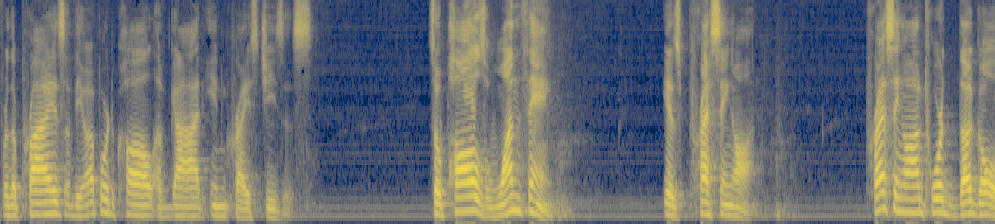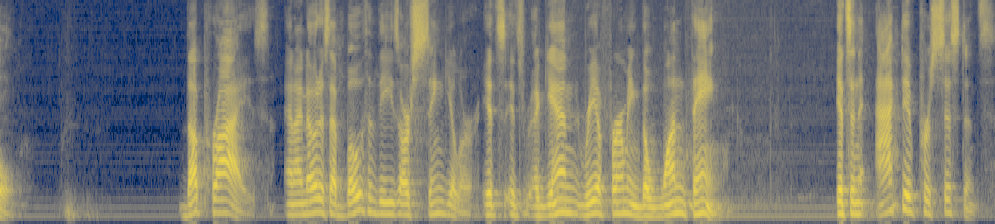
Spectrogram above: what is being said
for the prize of the upward call of God in Christ Jesus. So, Paul's one thing is pressing on, pressing on toward the goal, the prize, and I notice that both of these are singular. It's, it's again reaffirming the one thing. It's an active persistence,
